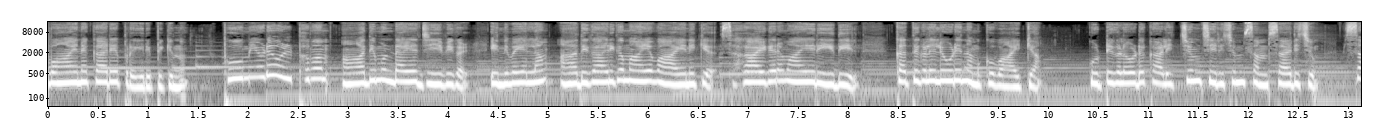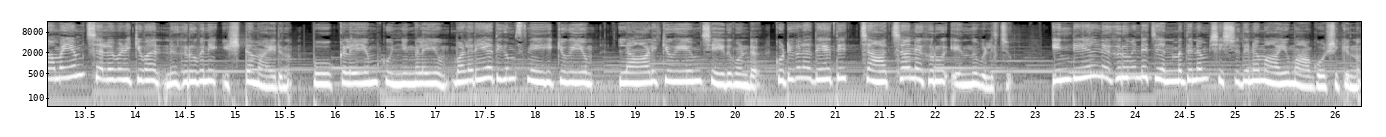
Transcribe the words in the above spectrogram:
വായനക്കാരെ പ്രേരിപ്പിക്കുന്നു. ഭൂമിയുടെ ഉത്ഭവം ആദ്യമുണ്ടായ ജീവികൾ എന്നിവയെല്ലാം ആധികാരികമായ വായനയ്ക്ക് സഹായകരമായ രീതിയിൽ കത്തുകളിലൂടെ നമുക്ക് വായിക്കാം. കുട്ടികളോട് കളിച്ചും ചിരിച്ചും സംസാരിച്ചും സമയം ചെലവഴിക്കുവാൻ നെഹ്റുവിന് ഇഷ്ടമായിരുന്നു. പൂക്കളെയും കുഞ്ഞുങ്ങളെയും വളരെയധികം സ്നേഹിക്കുകയും ലാളിക്കുകയും ചെയ്തുകൊണ്ട് കുട്ടികൾ അദ്ദേഹത്തെ ചാച്ച നെഹ്റു എന്ന് വിളിച്ചു. ഇന്ത്യയിൽ നെഹ്റുവിന്റെ ജന്മദിനം ശിശുദിനമായും ആഘോഷിക്കുന്നു.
